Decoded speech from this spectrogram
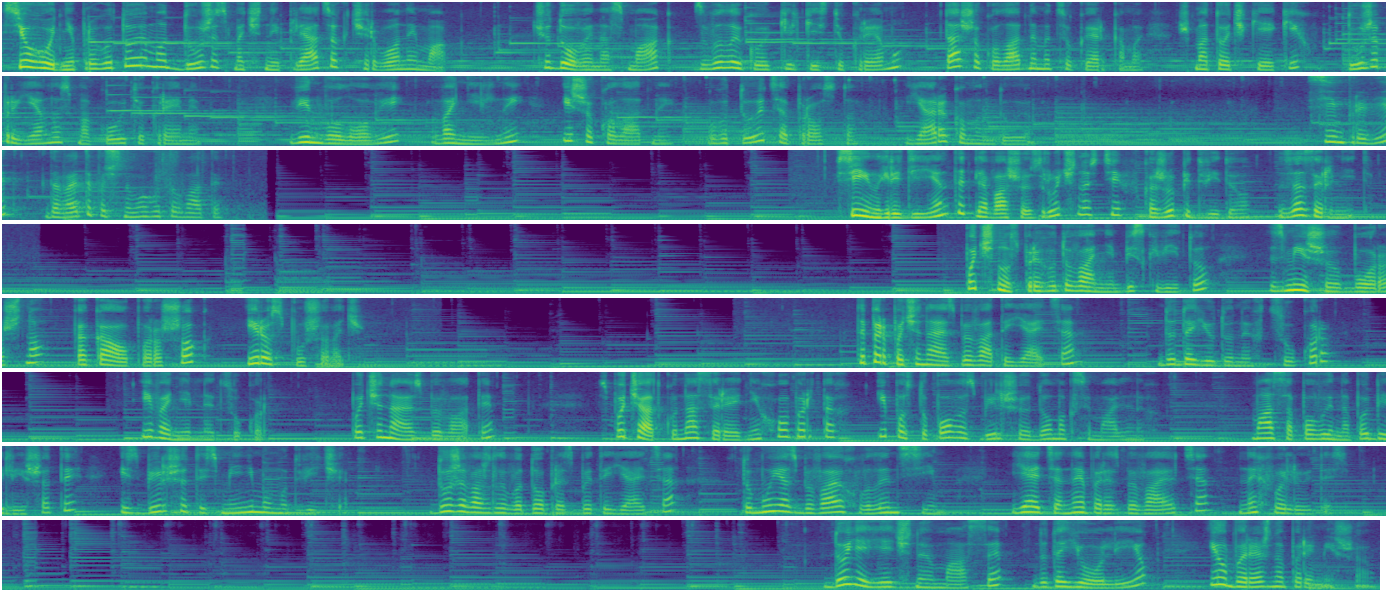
Сьогодні приготуємо дуже смачний пляцок червоний мак. Чудовий на смак з великою кількістю крему та шоколадними цукерками, шматочки яких дуже приємно смакують у кремі. Він вологий, ванільний і шоколадний. Готується просто. Я рекомендую. Всім привіт! Давайте почнемо готувати. Всі інгредієнти для вашої зручності вкажу під відео. Зазирніть. Почну з приготування бісквіту, змішую борошно, какао-порошок і розпушувач. Тепер починаю збивати яйця, додаю до них цукор і ванільний цукор. Починаю збивати. Спочатку на середніх обертах і поступово збільшую до максимальних. Маса повинна побілішати і збільшитись мінімум удвічі. Дуже важливо добре збити яйця, тому я збиваю хвилин 7. Яйця не перезбиваються, не хвилюйтесь. До яєчної маси додаю олію і обережно перемішую.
